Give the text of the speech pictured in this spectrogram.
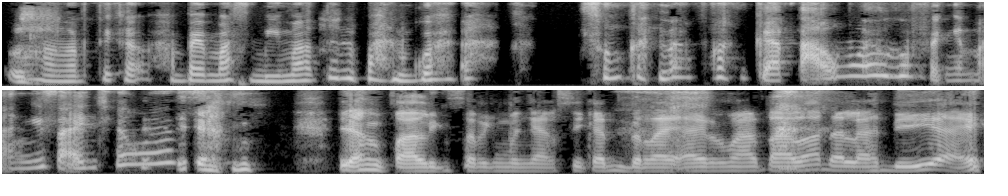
Gue gak ngerti Kak. sampai Mas Bima tuh depan gue Sung kenapa? Gak tahu mas. Gue pengen nangis aja mas. Yang yang paling sering menyaksikan derai air mata lo adalah dia eh.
